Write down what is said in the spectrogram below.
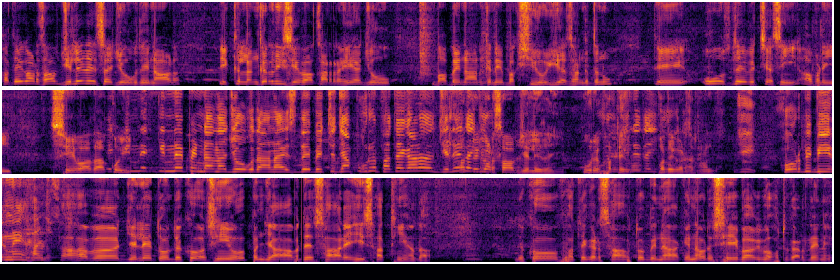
ਫਤਿਹਗੜ੍ਹ ਸਾਹਿਬ ਜ਼ਿਲ੍ਹੇ ਦੇ ਸਹਿਯੋਗ ਦੇ ਨਾਲ ਇੱਕ ਲੰਗਰ ਦੀ ਸੇਵਾ ਕਰ ਰਹੇ ਹਾਂ, ਜੋ ਬਾਬੇ ਨਾਨਕ ਨੇ ਬਖਸ਼ੀ ਹੋਈ ਆ ਸੰਗਤ ਨੂੰ, ਤੇ ਉਸ ਦੇ ਵਿੱਚ ਅਸੀਂ ਆਪਣੀ ਸੇਵਾ ਦਾ ਕੋਈ ਕਿੰਨੇ ਕਿੰਨੇ ਪਿੰਡਾਂ ਦਾ ਯੋਗਦਾਨ ਹੈ ਇਸ ਦੇ ਵਿੱਚ ਜਾਂ ਪੂਰੇ ਫਤਿਹਗੜ੍ਹ ਜ਼ਿਲ੍ਹੇ ਦਾ ਫਤਿਹਗੜ੍ਹ ਸਾਹਿਬ ਜ਼ਿਲ੍ਹੇ ਦਾ ਜੀ ਪੂਰੇ ਪੂਰੇ ਫਤਿਹ ਜ਼ਿਲ੍ਹੇ ਦਾ ਹੀ ਫਤਿਹਗੜ੍ਹ। ਹਾਂਜੀ। ਜੀ ਹੋਰ ਵੀ ਵੀਰ ਨੇ? ਹਾਂਜੀ। ਸਾਹਿਬ ਜ਼ਿਲ੍ਹੇ ਤੋਂ ਦੇਖੋ ਅਸੀਂ ਉਹ ਪੰਜਾਬ ਦੇ ਸਾਰੇ ਹੀ ਸਾਥੀਆਂ ਦਾ। ਦੇਖੋ ਫਤਿਹਗੜ੍ਹ ਸਾਹਿਬ ਤੋਂ ਬਿਨਾਂ ਆ ਕੇ ਨਾ ਉਹਦੀ ਸੇਵਾ ਵੀ ਬਹੁਤ ਕਰਦੇ ਨੇ।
